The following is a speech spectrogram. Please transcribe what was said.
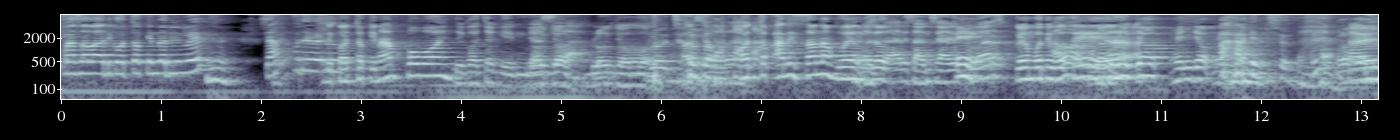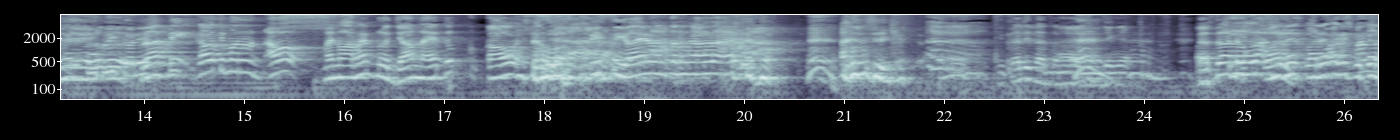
masalah dikocokin tadi nih. Siapa deh? dikocokin apa boy? Dikocokin biasa lah. blowjob Kocok, kocok arisan apa yang Kocok arisan sekali Eh, keluar. yang bote-bote bukan ya. blowjob handjob kalau blowjob kan. Berarti kau cuman kau main warnet 2 jam nah itu kau lah yang nonton kau lah. Anjing. Kita ditonton. anjing ya Dan tuh ada pula warnet warnet pakai speaker.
